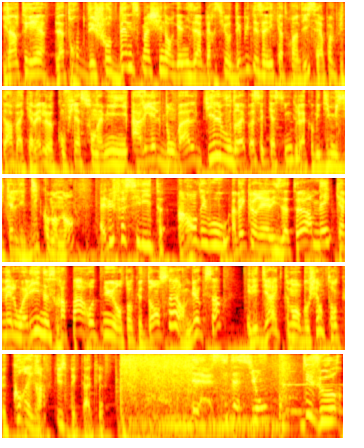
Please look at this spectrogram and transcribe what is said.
Il a intégré la troupe des shows Dance Machine organisée à Bercy au début des années 90 et un peu plus tard, bah, Kamel confie à son ami Ariel Dombal qu'il voudrait passer le casting de la comédie musicale Les Dix Commandements. Elle lui facilite un rendez-vous avec le réalisateur, mais Kamel Wally ne sera pas retenu en tant que danseur. Mieux que ça, il est directement embauché en tant que chorégraphe du spectacle. La citation du jour.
